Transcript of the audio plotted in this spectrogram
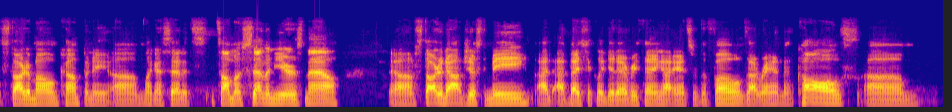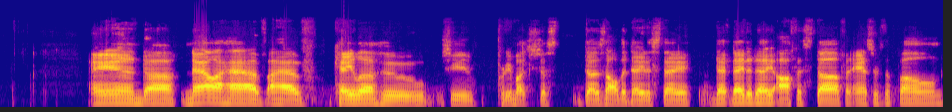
started my own company. Um, like I said, it's it's almost seven years now uh, started out just me. I, I, basically did everything. I answered the phones. I ran the calls. Um, and uh, now I have I have Kayla, who she pretty much just does all the day to stay day to day office stuff and answers the phone,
